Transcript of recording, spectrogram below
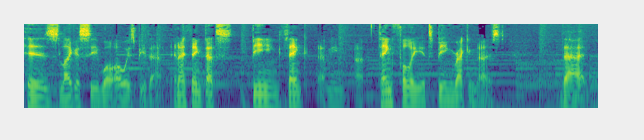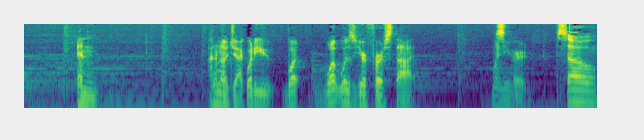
his legacy will always be that. And I think that's being thank I mean uh, thankfully it's being recognized that and I don't know Jack what do you what what was your first thought when you heard So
